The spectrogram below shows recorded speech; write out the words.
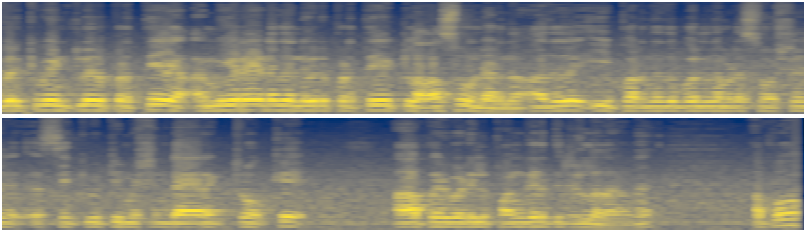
ഇവർക്ക് വേണ്ടിയിട്ടുള്ള ഒരു പ്രത്യേക അമീറയുടെ തന്നെ ഒരു പ്രത്യേക ക്ലാസ്സും ഉണ്ടായിരുന്നു. അത് ഈ പറഞ്ഞതുപോലെ നമ്മുടെ സോഷ്യൽ സെക്യൂരിറ്റി മിഷൻ ഡയറക്ടറൊക്കെ ആ പരിപാടിയിൽ പങ്കെടുത്തിട്ടുള്ളതാണ്. അപ്പോൾ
